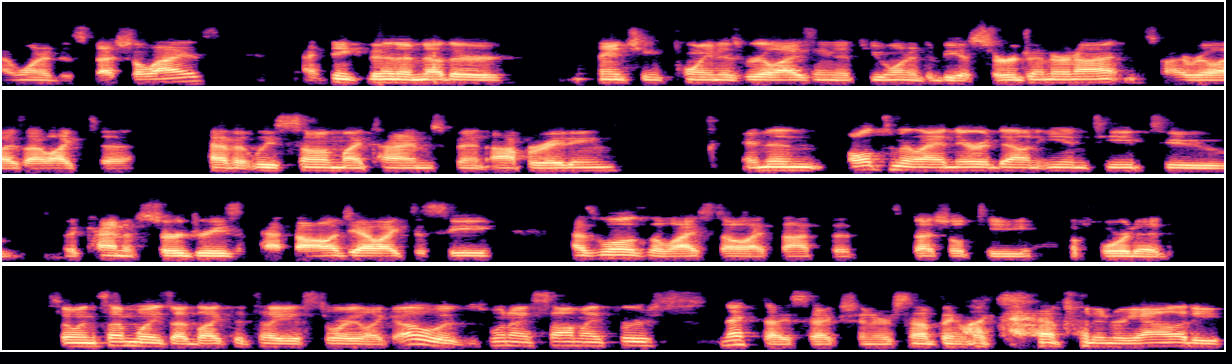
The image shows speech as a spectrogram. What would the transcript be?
I wanted to specialize. I think then another branching point is realizing if you wanted to be a surgeon or not. So I realized I like to have at least some of my time spent operating. And then ultimately I narrowed down ENT to the kind of surgeries and pathology I like to see, as well as the lifestyle I thought the specialty afforded. So in some ways, I'd like to tell you a story like, oh, it was when I saw my first neck dissection or something like that. But in reality,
